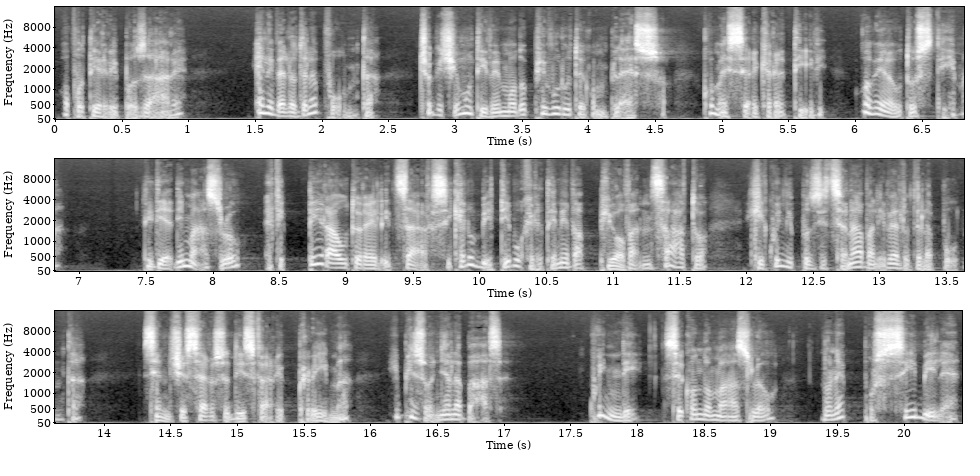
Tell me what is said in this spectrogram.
o poter riposare, e a livello della punta ciò che ci motiva in modo più voluto e complesso, come essere creativi o avere autostima. L'idea di Maslow è che per autorealizzarsi, che è l'obiettivo che riteneva più avanzato e che quindi posizionava a livello della punta, sia necessario soddisfare prima i bisogni alla base. Quindi, secondo Maslow, non è possibile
